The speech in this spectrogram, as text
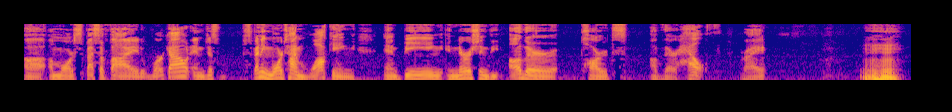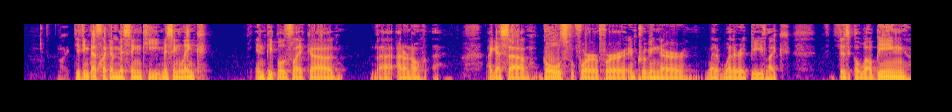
uh, a more specified workout and just spending more time walking and being and nourishing the other parts of their health, right? Mm-hmm. Like, Do you think that's like a missing key, missing link in people's like, uh, uh I don't know, I guess uh, goals for for improving their whether it be like physical well being,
